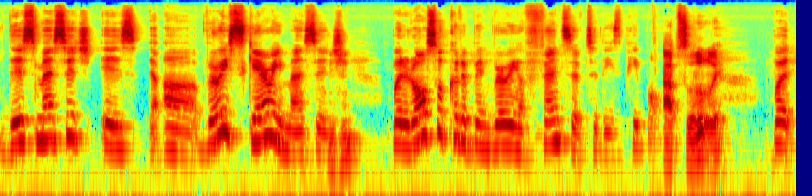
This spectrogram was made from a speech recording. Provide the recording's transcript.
This message is a very scary message, mm-hmm. but it also could have been very offensive to these people. Absolutely. But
